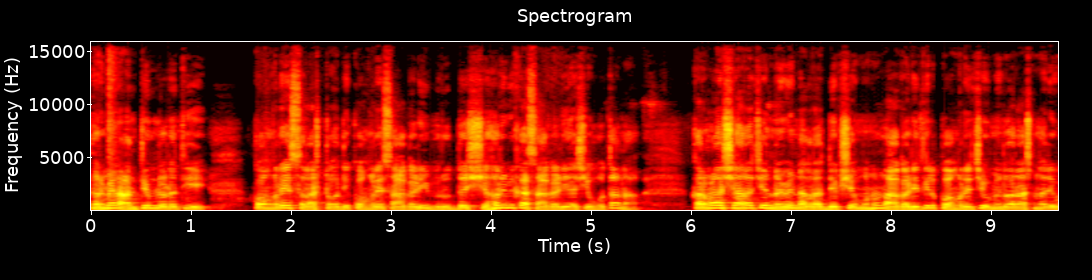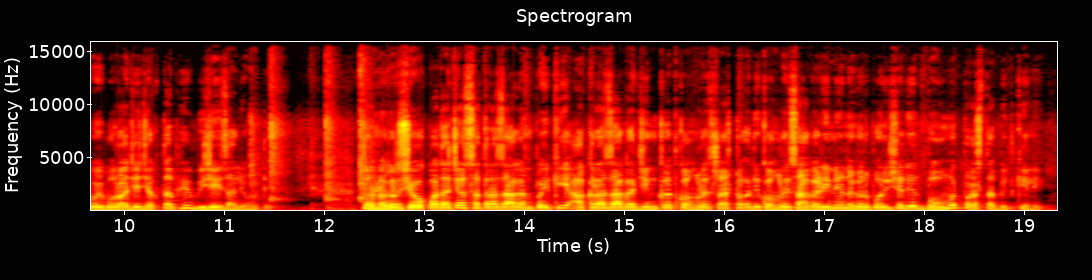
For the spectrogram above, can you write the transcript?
दरम्यान अंतिम लढत ही काँग्रेस राष्ट्रवादी काँग्रेस आघाडी विरुद्ध शहर विकास आघाडी अशी होताना करमाळा शहराचे नवे नगराध्यक्ष म्हणून आघाडीतील काँग्रेसचे उमेदवार असणारे वैभवराजे जगताप हे विजयी झाले होते. तर नगरसेवक पदाच्या सतरा जागांपैकी अकरा जागा जिंकत काँग्रेस राष्ट्रवादी काँग्रेस आघाडीने नगरपरिषदेत बहुमत प्रस्थापित केले.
